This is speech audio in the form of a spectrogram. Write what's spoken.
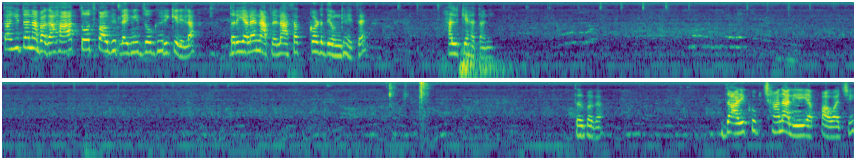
आता इथं ना बघा हा तोच पाव घेतलाय मी जो घरी केलेला. तर याला ना आपल्याला असा कट देऊन घ्यायचा आहे हलक्या हाताने. तर बघा. जाळी खूप छान आली आहे या पावाची.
